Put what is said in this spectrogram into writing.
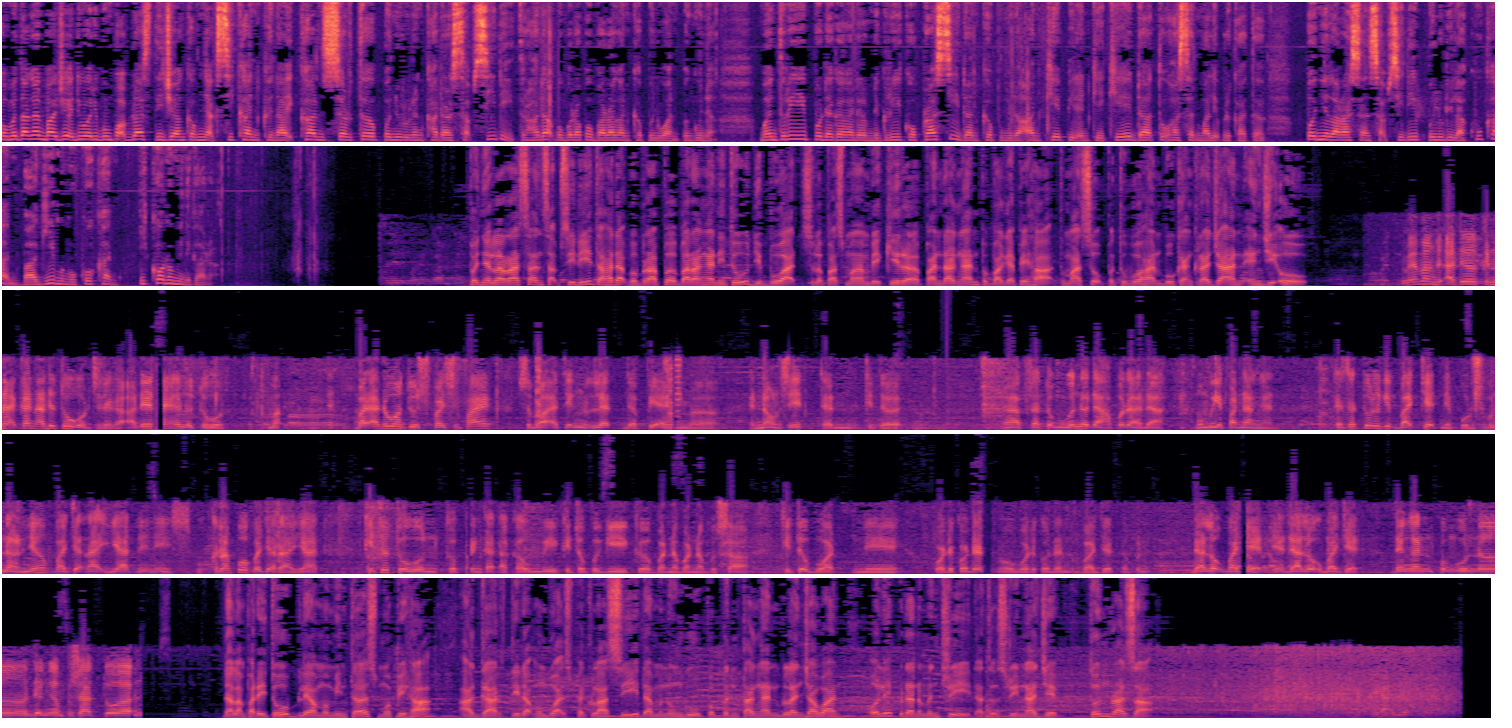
Pembentangan bajet 2014 dijangka menyaksikan kenaikan serta penurunan kadar subsidi terhadap beberapa barangan keperluan pengguna. Menteri Perdagangan Dalam Negeri, Koperasi dan Kepenggunaan KPNKK, Datuk Hassan Malik berkata, penyelarasan subsidi perlu dilakukan bagi mengukuhkan ekonomi negara. Penyelarasan subsidi terhadap beberapa barangan itu dibuat selepas mengambil kira pandangan pelbagai pihak termasuk pertubuhan bukan kerajaan NGO. Memang ada kenaikan, ada turun saya Ada naik, ada turun. But I don't want to specify sebab I think let the PM uh, announce it dan kita uh, satu mengguna dah apa dah, dah memberi pandangan. Dan satu lagi bajet ni pun sebenarnya bajet rakyat ni ni. Kenapa bajet rakyat? Kita turun ke peringkat akaumbi, kita pergi ke bandar-bandar besar, kita buat ni what they call that? Oh, what call that? Apa ni? Dialog bajet, ya, dialog bajet dengan pengguna, dengan persatuan. Dalam pada itu, beliau meminta semua pihak agar tidak membuat spekulasi dan menunggu pembentangan belanjawan oleh Perdana Menteri Datuk Seri Najib Tun Razak.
